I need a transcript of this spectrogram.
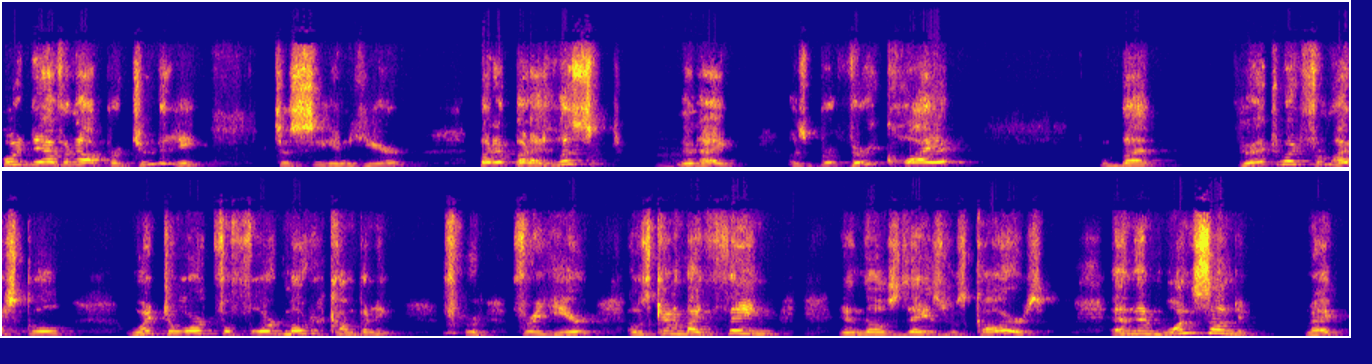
wouldn't have an opportunity to see and hear. But but I listened mm-hmm. and I was very quiet. But graduated from high school, went to work for Ford Motor Company for, for a year. It was kind of my thing in those days was cars. And then one Sunday, right?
